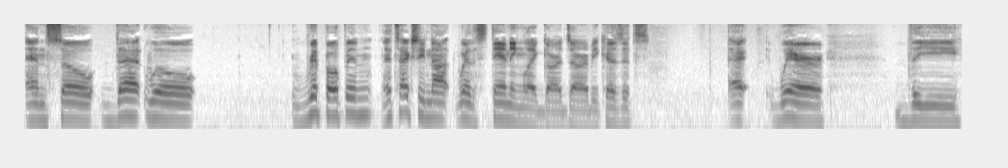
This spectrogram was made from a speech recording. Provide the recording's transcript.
and so that will rip open. It's actually not where the standing leg guards are because it's where the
